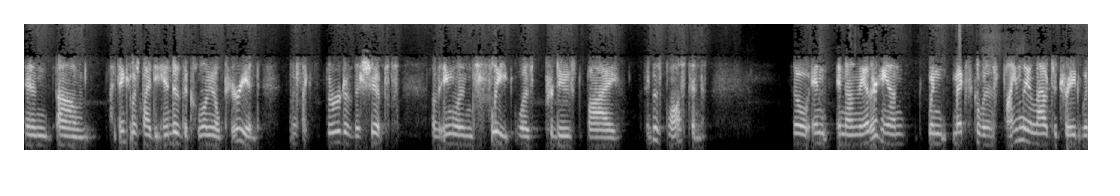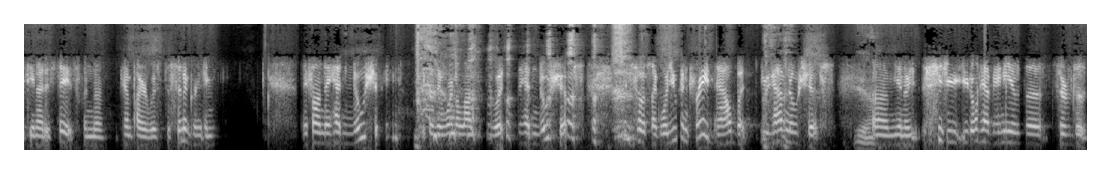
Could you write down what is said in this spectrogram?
And um, I think it was by the end of the colonial period, it was like a third of the ships of England's fleet was produced by I think it was Boston. So, and and on the other hand, when Mexico was finally allowed to trade with the United States, when the empire was disintegrating, they found they had no shipping because they weren't allowed to do it. They had no ships, and so it's like, well, you can trade now, but you have no ships. Yeah. Um, you know, you, you don't have any of the sort of the,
